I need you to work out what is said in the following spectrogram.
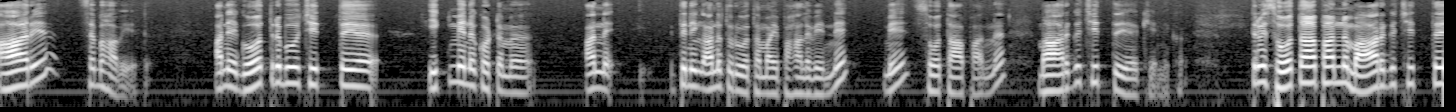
ආර්ය ස්වභාවයට. අනේ ගෝත්‍ර භූ චිත්තය ඉක්මනකොටම අන්න එතනින් අනතුරුව තමයි පහළ වෙන්නේ මේ සෝතාපන්න මාර්ග චිත්තය කියන එක. ඒතර මේ සෝතාපන්න මාර්ග චිත්තය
